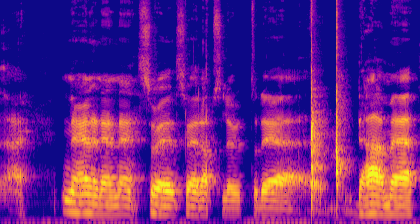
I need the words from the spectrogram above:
Nej, nej, nej, nej, så är, så är det absolut. Och det, det här med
